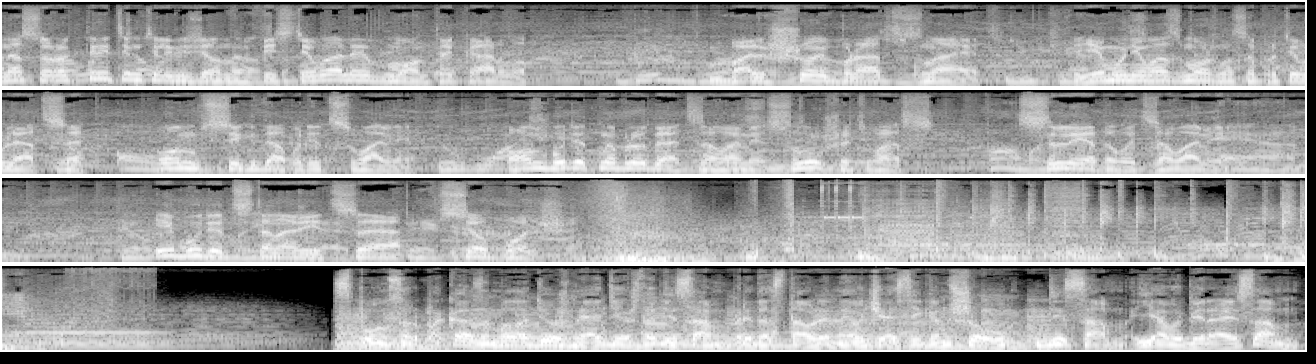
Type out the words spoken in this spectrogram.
на 43-м телевизионном фестивале в Монте-Карло. Большой брат знает, ему невозможно сопротивляться. Он всегда будет с вами. Он будет наблюдать за вами, слушать вас, следовать за вами. И будет становиться все больше. Спонсор показа молодежная одежда Дисам, предоставленная участникам шоу Дисам. Я выбираю сам.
